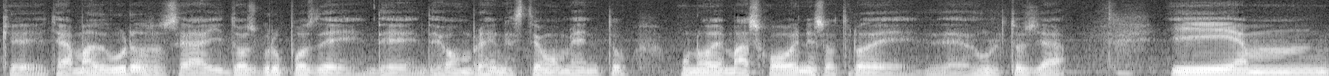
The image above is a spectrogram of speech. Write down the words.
que ya maduros, o sea, hay dos grupos de, de, hombres en este momento, uno de más jóvenes, otro de, adultos ya. Y, em,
